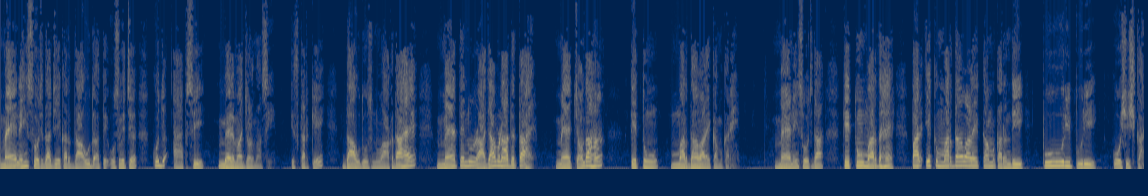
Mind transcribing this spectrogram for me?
ਮੈਂ ਨਹੀਂ ਸੋਚਦਾ ਜੇਕਰ ਦਾਊਦ ਅਤੇ ਉਸ ਵਿੱਚ ਕੁਝ ਆਪਸੀ ਮਿਲਵਾ ਜੁਲਵਾ ਸੀ। ਇਸ ਕਰਕੇ ਦਾਊਦ ਉਸ ਨੂੰ ਆਖਦਾ ਹੈ, ਮੈਂ ਤੈਨੂੰ ਰਾਜਾ ਬਣਾ ਦਿੱਤਾ ਹੈ। ਮੈਂ ਚਾਹੁੰਦਾ ਹਾਂ ਕਿ ਤੂੰ ਮਰਦਾਂ ਵਾਲੇ ਕੰਮ ਕਰੇ। ਮੈਂ ਨਹੀਂ ਸੋਚਦਾ ਕਿ ਤੂੰ ਮਰਦ ਹੈ, ਪਰ ਇੱਕ ਮਰਦਾਂ ਵਾਲੇ ਕੰਮ ਕਰਨ ਦੀ ਪੂਰੀ ਪੂਰੀ ਕੋਸ਼ਿਸ਼ ਕਰ।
